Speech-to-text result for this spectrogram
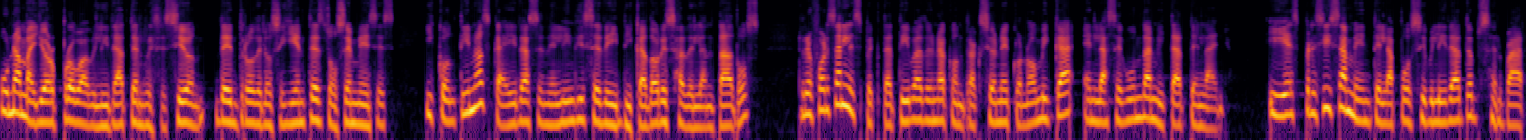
Una mayor probabilidad de recesión dentro de los siguientes 12 meses y continuas caídas en el índice de indicadores adelantados refuerzan la expectativa de una contracción económica en la segunda mitad del año. Y es precisamente la posibilidad de observar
